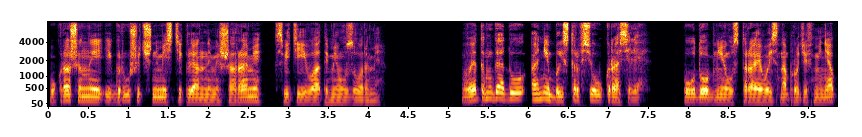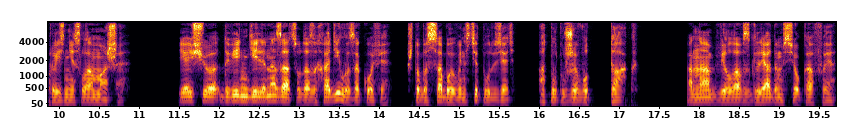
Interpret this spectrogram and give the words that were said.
украшенные игрушечными стеклянными шарами с витиеватыми узорами. В этом году они быстро все украсили. Поудобнее устраиваясь напротив меня, произнесла Маша, я еще две недели назад сюда заходила за кофе, чтобы с собой в институт взять. А тут уже вот так. Она обвела взглядом все кафе.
